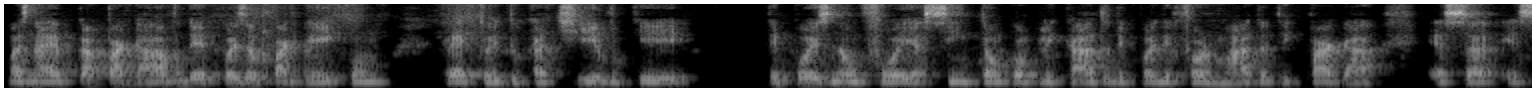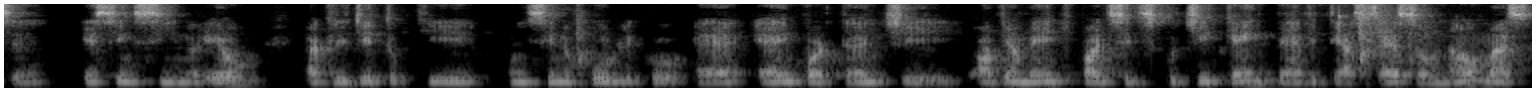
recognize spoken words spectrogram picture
mas na época pagavam. Depois eu paguei com crédito educativo, que depois não foi assim tão complicado depois de formada de pagar essa esse esse ensino. Eu acredito que o ensino público é é importante. Obviamente pode se discutir quem deve ter acesso ou não, mas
